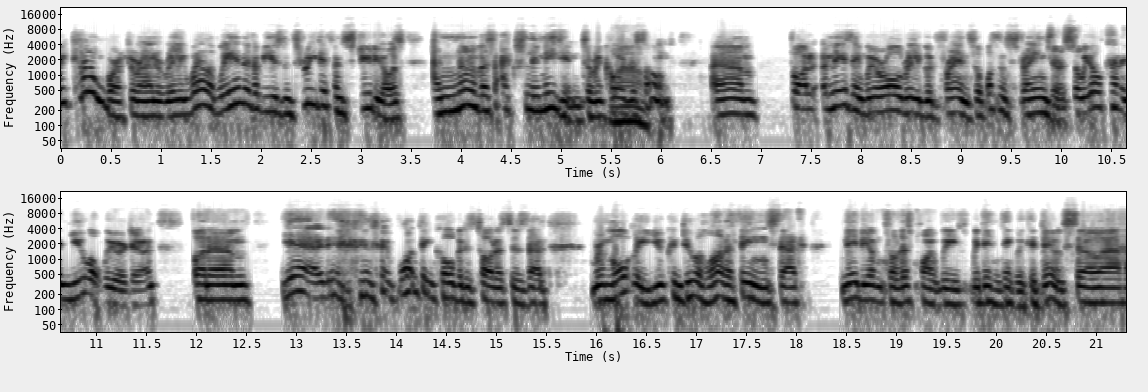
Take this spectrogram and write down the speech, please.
we kind of worked around it really well. We ended up using three different studios and none of us actually meeting to record wow. the songs. Um, but amazing, we were all really good friends, so it wasn't strangers. So we all kind of knew what we were doing. But um, yeah, one thing COVID has taught us is that remotely you can do a lot of things that maybe up until this point we, we didn't think we could do. So uh,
